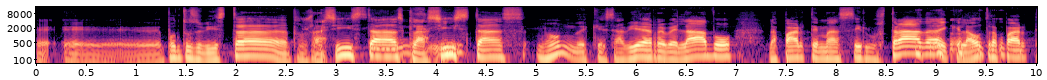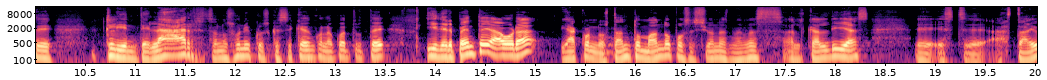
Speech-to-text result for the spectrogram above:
eh, eh, puntos de vista pues, racistas, clasistas, ¿no? de que se había revelado la parte más ilustrada y que la otra parte clientelar, son los únicos que se quedan con la 4T. Y de repente ahora, ya cuando están tomando posesión las nuevas alcaldías, eh, este, hasta ahí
